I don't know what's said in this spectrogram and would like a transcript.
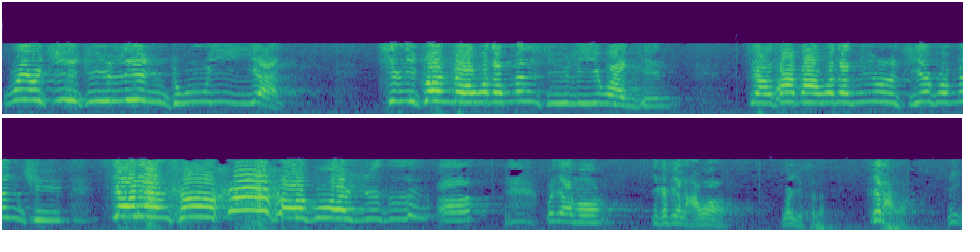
我有几句临终遗言，请你转告我的门婿李万金，叫他把我的女儿接过门去，小两口好好过日子啊！顾家父，你可别拉我，我就死了，别拉我，嗯。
